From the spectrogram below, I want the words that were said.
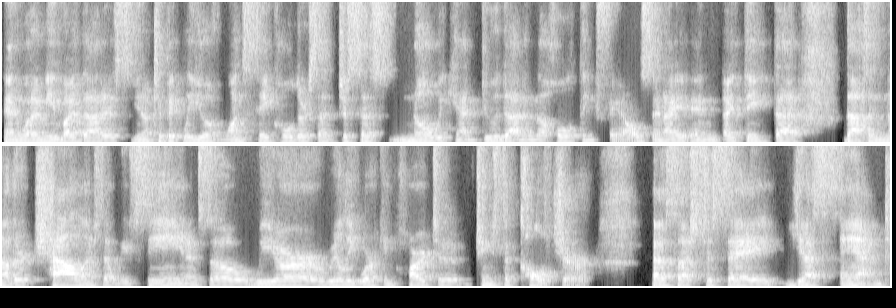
And what I mean by that is, you know, typically you have one stakeholder that just says, no, we can't do that. And the whole thing fails. And I, and I think that that's another challenge that we've seen. And so we are really working hard to change the culture as such to say yes and,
